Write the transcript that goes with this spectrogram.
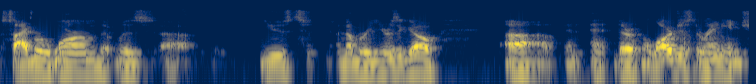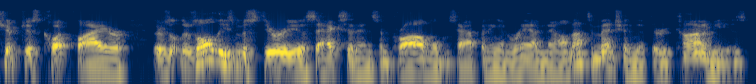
cyber worm that was used a number of years ago. Uh, and, and the largest Iranian ship just caught fire. There's there's all these mysterious accidents and problems happening in Iran now. Not to mention that their economy is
